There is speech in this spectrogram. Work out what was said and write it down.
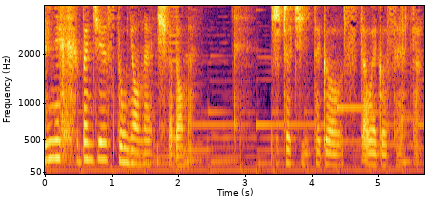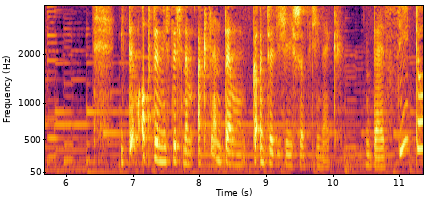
I niech będzie spełnione i świadome. Życzę Ci tego z całego serca. I tym optymistycznym akcentem kończę dzisiejszy odcinek. Besito!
